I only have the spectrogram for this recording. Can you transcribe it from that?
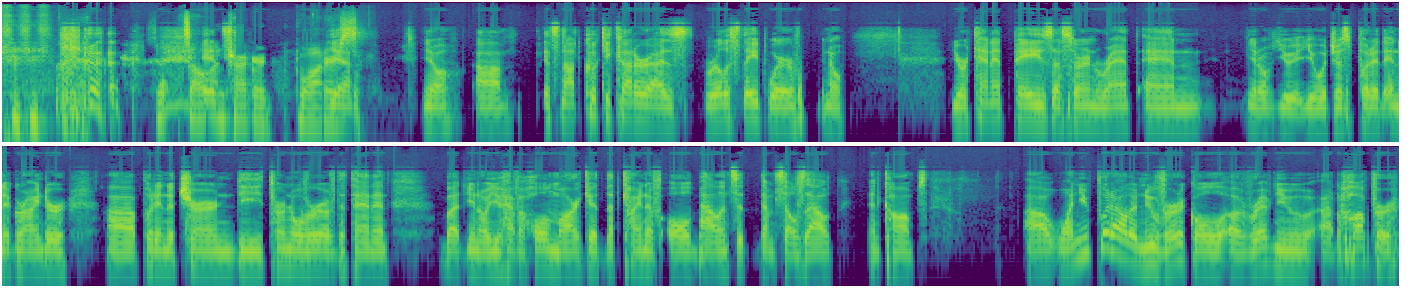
it's all it's, uncharted waters. Yeah, you know, um, it's not cookie cutter as real estate where you know your tenant pays a certain rent and you know you you would just put it in the grinder uh, put in the churn the turnover of the tenant. But you know you have a whole market that kind of all balance it themselves out and comps uh, when you put out a new vertical of revenue at hopper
